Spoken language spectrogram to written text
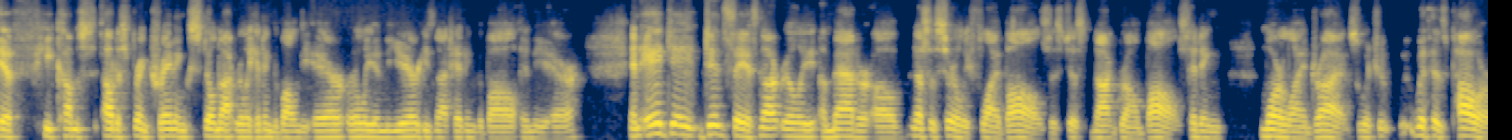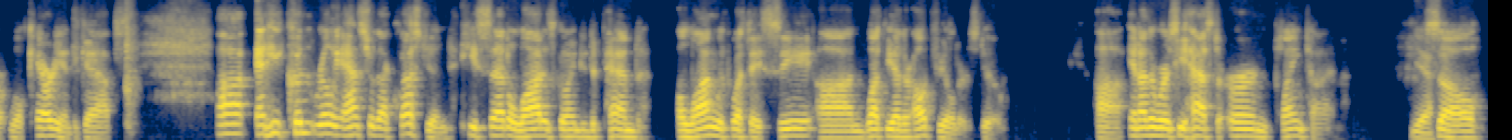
If he comes out of spring training still not really hitting the ball in the air early in the year, he's not hitting the ball in the air. And AJ did say it's not really a matter of necessarily fly balls, it's just not ground balls, hitting more line drives, which with his power will carry into gaps. Uh, and he couldn't really answer that question. He said a lot is going to depend, along with what they see, on what the other outfielders do. Uh, in other words, he has to earn playing time. Yeah. So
